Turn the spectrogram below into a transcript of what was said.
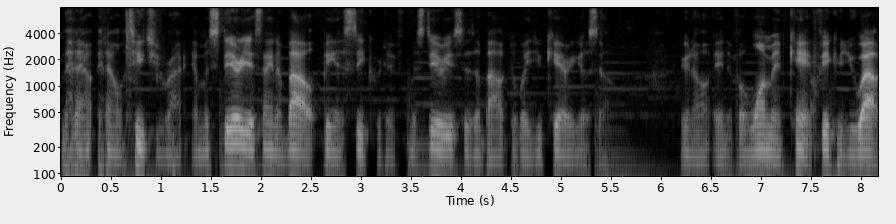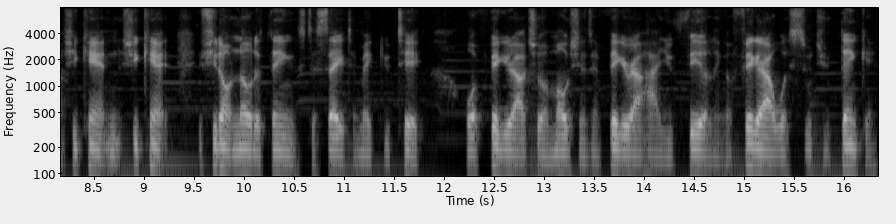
that it don't teach you right. And mysterious ain't about being secretive. Mysterious is about the way you carry yourself. You know, and if a woman can't figure you out, she can't, she can't, if she don't know the things to say to make you tick, or figure out your emotions and figure out how you feeling, or figure out what's what you thinking,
